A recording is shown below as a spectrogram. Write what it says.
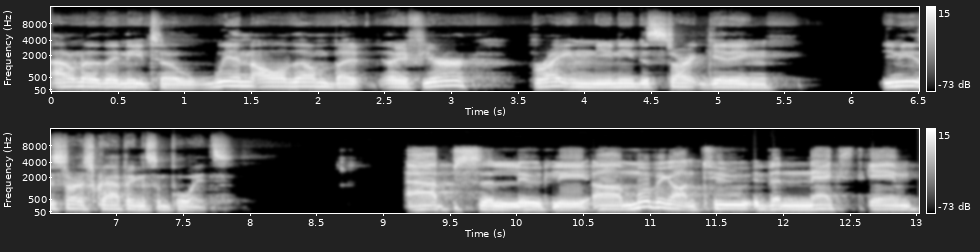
I don't know they need to win all of them, but if you're Brighton, you need to start getting you need to start scrapping some points. Absolutely. Uh, moving on to the next game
